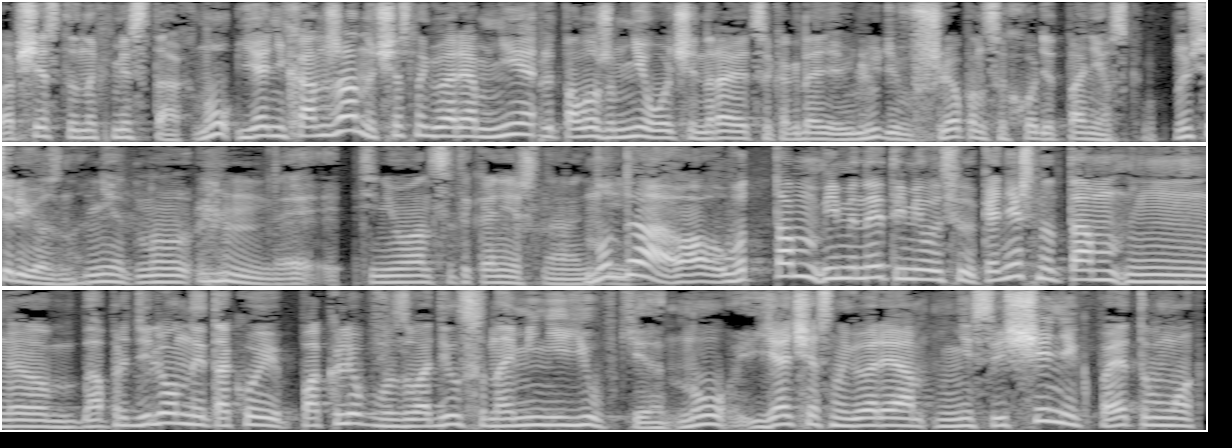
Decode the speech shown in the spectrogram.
в общественных местах. Ну, я не ханжа, но, честно говоря, мне, предположим, не очень нравится, когда люди в шлепанцах ходят по Невскому. Ну, серьезно. Нет, ну, эти нюансы-то, конечно, они- Ну да, а вот там именно это имелось в виду. Конечно, там э, определенный такой поклеп возводился на мини-юбке. Ну, я, честно говоря, не священник, поэтому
